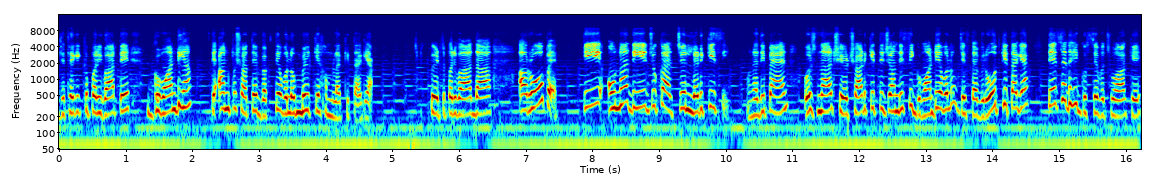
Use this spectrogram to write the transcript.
ਜਿੱਥੇ ਕਿ ਇੱਕ ਪਰਿਵਾਰ ਤੇ ਗਵਾਂਢੀਆਂ ਤੇ ਅਣਪਛਾਤੇ ਵਿਅਕਤੀਆਂ ਵੱਲੋਂ ਮਿਲ ਕੇ ਹਮਲਾ ਕੀਤਾ ਗਿਆ। ਪੀੜਤ ਪਰਿਵਾਰ ਦਾ ਆਰੋਪ ਹੈ ਕਿ ਉਹਨਾਂ ਦੀ ਜੋ ਘਰ 'ਚ ਲੜਕੀ ਸੀ, ਉਹਨਾਂ ਦੀ ਭੈਣ ਉਸ ਨਾਲ ਛੇੜਛਾੜ ਕੀਤੀ ਜਾਂਦੀ ਸੀ ਗਵਾਂਢੀਆਂ ਵੱਲੋਂ, ਜਿਸ ਦਾ ਵਿਰੋਧ ਕੀਤਾ ਗਿਆ ਤੇ ਇਸੇ ਦੇ ਹੀ ਗੁੱਸੇ ਵਿੱਚ ਆ ਕੇ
